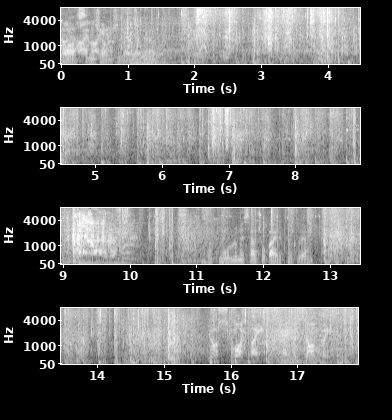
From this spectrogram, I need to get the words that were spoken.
Ah, seni çalmışız artık ya. Morlu mesela çok ayrık takılıyor. Your squad mate became a zombie.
